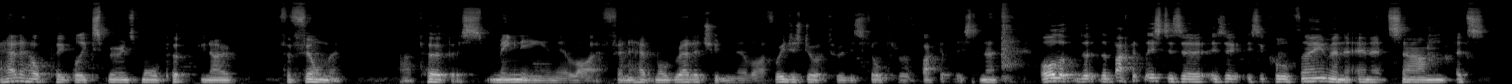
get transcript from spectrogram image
how to help people experience more, you know, fulfillment, uh, purpose, meaning in their life, and have more gratitude in their life. We just do it through this filter of bucket list. And uh, all the, the, bucket list is a is a is a cool theme, and and it's um it's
